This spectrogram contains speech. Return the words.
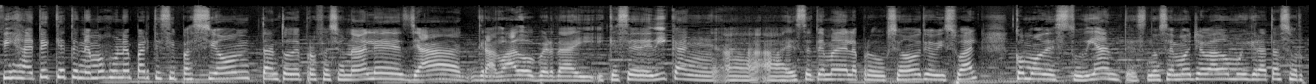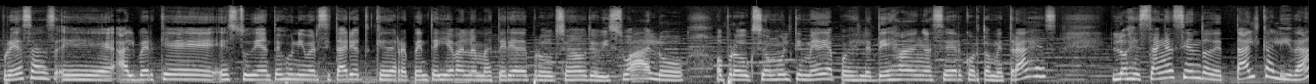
Fíjate que tenemos una participación tanto de profesionales ya graduados, ¿verdad? Y, que se dedican a, este tema de la producción audiovisual, como de estudiantes. Nos hemos llevado muy gratas sorpresas eh, al ver que estudiantes universitarios que de repente llevan la materia de producción audiovisual o, o producción multimedia, pues les dejan hacer cortometrajes los están haciendo de tal calidad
